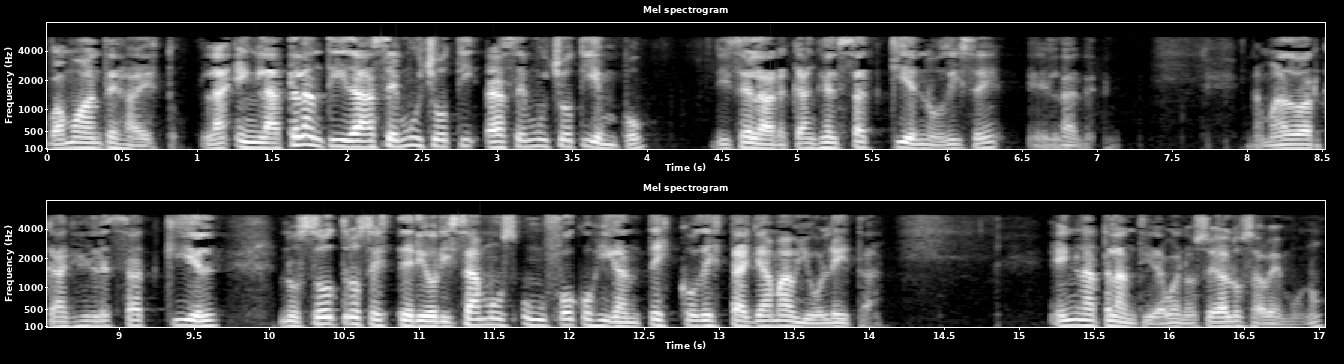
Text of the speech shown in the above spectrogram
vamos antes a esto. La, en la Atlántida hace mucho, hace mucho tiempo, dice el arcángel Zadkiel, nos dice el, amado arcángel Zadkiel, nosotros exteriorizamos un foco gigantesco de esta llama violeta en la Atlántida. Bueno, eso ya lo sabemos, ¿no?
